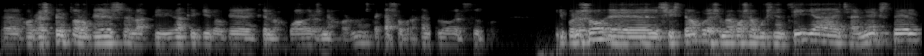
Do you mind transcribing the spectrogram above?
eh, con respecto a lo que es la actividad que quiero que, los jugadores mejoren. En este caso, por ejemplo, el fútbol. Y por eso eh, el sistema puede ser una cosa muy sencilla, hecha en Excel,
